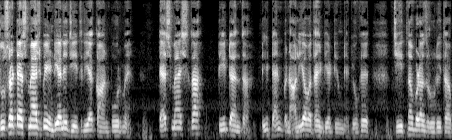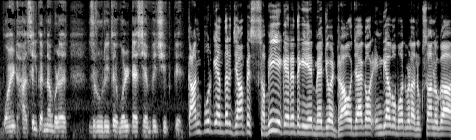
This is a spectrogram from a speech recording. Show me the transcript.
दूसरा टेस्ट मैच भी इंडिया ने जीत लिया कानपुर में। टेस्ट मैच था टी टेन था। टी टेन बना लिया हुआ था इंडियन टीम ने, क्योंकि जीतना बड़ा ज़रूरी था पॉइंट हासिल करना बड़ा ज़रूरी थे वर्ल्ड टेस्ट चैंपियनशिप के। कानपुर के अंदर जहाँ पे सभी ये कह रहे थे कि ये मैच जो है ड्रा हो जाएगा और इंडिया को बहुत बड़ा नुकसान होगा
